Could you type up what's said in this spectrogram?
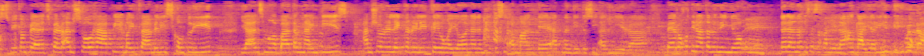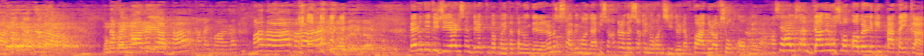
Speak ang parents, pero I'm so happy my family is complete. Yan, sa mga batang 90s. I'm sure relate na relate kayo ngayon na nandito si Amante at nandito si Almira. Pero kung tinatanong ninyo kung dala ng isa sa kanila, ang gaya rin, hindi Wala. wala. Lang. Nakay Mara yata? Nakay Mara. Mara, hi! Pero dito, JR, isang direct pa pa itatanong nila. Ano masasabi mo na isa ka talaga sa kinukonsider na father of soap opera? Kasi halos ang dami mong soap opera naging tatay ka.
